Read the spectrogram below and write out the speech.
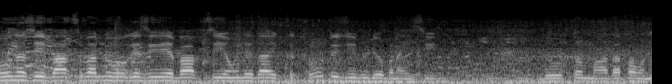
ਹੁਣ ਅਸੀਂ ਵਾਪਸ ਵੱਲ ਨੂੰ ਹੋ ਗਏ ਸੀ, ਇਹ ਵਾਪਸੀ ਆਉਂਦੇ ਦਾ ਇੱਕ ਛੋਟੀ ਜਿਹੀ ਵੀਡੀਓ ਬਣਾਈ ਸੀ। ਦੂਰ ਤੋਂ ਮਾਤਾ ਭਵਨ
